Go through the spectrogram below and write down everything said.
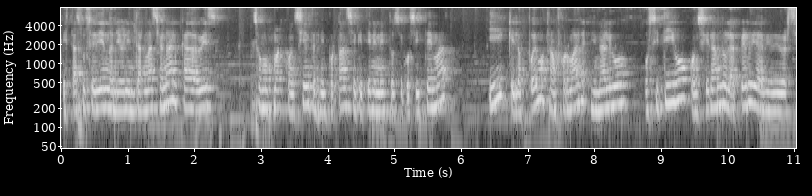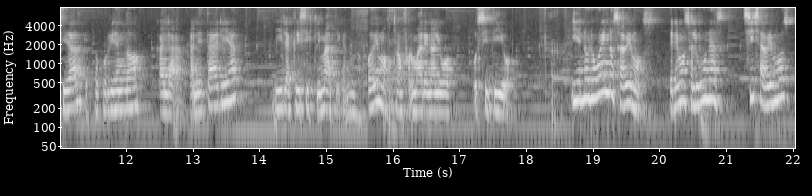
que está sucediendo a nivel internacional. Cada vez somos más conscientes de la importancia que tienen estos ecosistemas y que los podemos transformar en algo positivo considerando la pérdida de biodiversidad que está ocurriendo a escala planetaria y la crisis climática. Nos podemos transformar en algo positivo. Y en Uruguay no sabemos, tenemos algunas, sí sabemos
